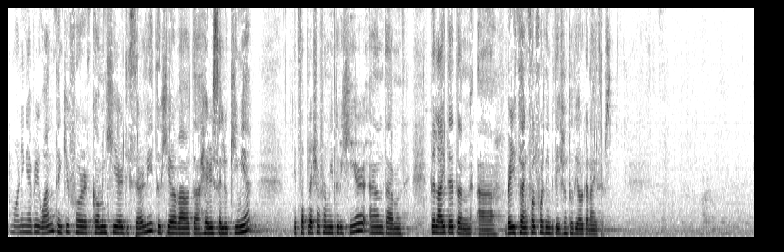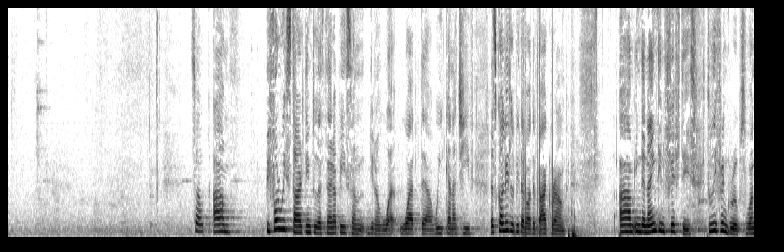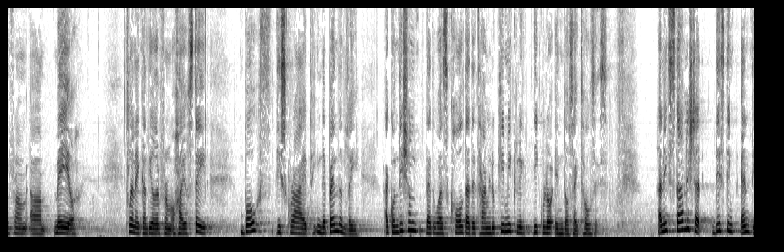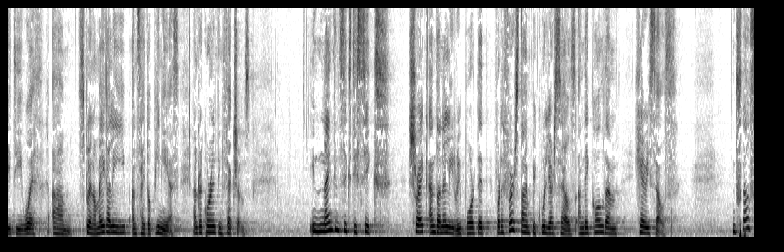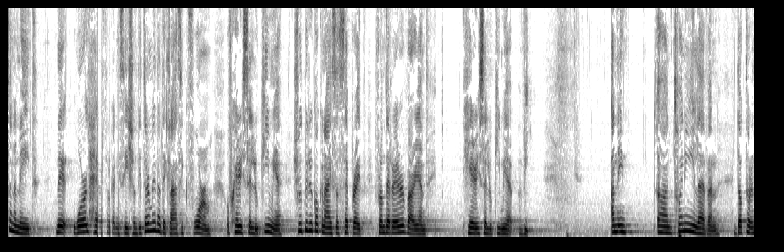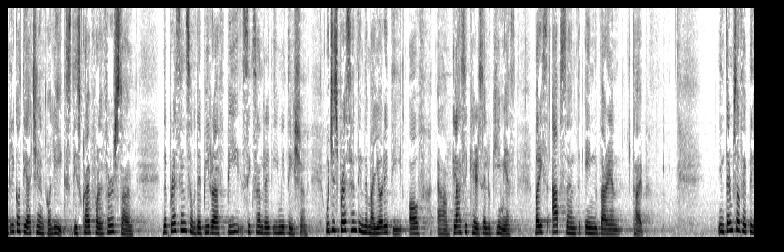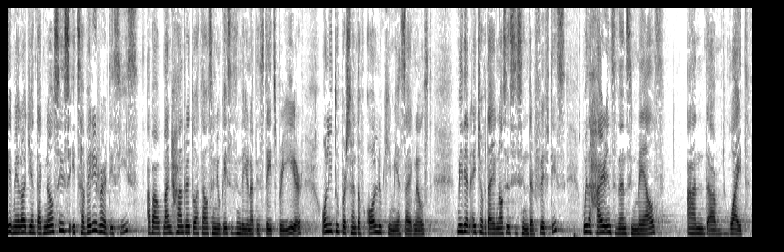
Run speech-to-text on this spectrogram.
Good morning, everyone. Thank you for coming here this early to hear about uh, hairy cell leukemia. It's a pleasure for me to be here, and I'm delighted and uh, very thankful for the invitation to the organizers. So, um, before we start into the therapies and you know what what uh, we can achieve, let's go a little bit about the background. Um, in the 1950s, two different groups, one from um, Mayo Clinic and the other from Ohio State, both described independently a condition that was called at the time leukemic reticuloendotheliosis. And it established a distinct entity with um, splenomegaly and cytopenias and recurrent infections. In 1966, Schrek and Donnelly reported for the first time peculiar cells, and they called them hairy cells. In 2008, the World Health Organization determined that the classic form of hairy cell leukemia should be recognized as separate from the rare variant hairy cell leukemia V. And in uh, 2011, Dr. Enrico Tiacci and colleagues described for the first time the presence of the BRAF V600E mutation, which is present in the majority of uh, classic hairy cell leukemias, but is absent in variant type. In terms of epidemiology and diagnosis, it's a very rare disease, about 900 to 1,000 new cases in the United States per year, only 2% of all leukemias diagnosed. Median age of diagnosis is in their 50s, with a higher incidence in males and um, white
